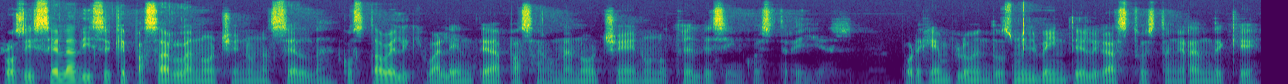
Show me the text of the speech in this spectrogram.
Rosicela dice que pasar la noche en una celda costaba el equivalente a pasar una noche en un hotel de cinco estrellas. Por ejemplo, en 2020 el gasto es tan grande que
